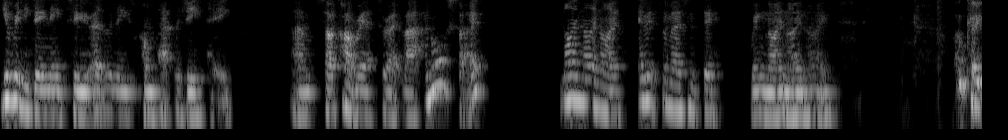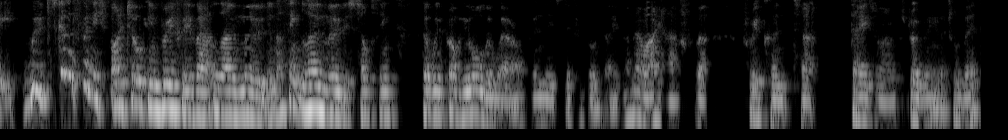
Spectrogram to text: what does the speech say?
you really do need to at the least contact the GP. Um, so I can't reiterate that. And also, 999, if it's an emergency, ring 999. Okay, we're just going to finish by talking briefly about low mood. And I think low mood is something that we're probably all aware of in these difficult days. I know I have. Uh, frequent uh, days when I'm struggling a little bit.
